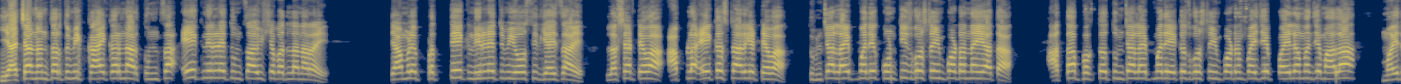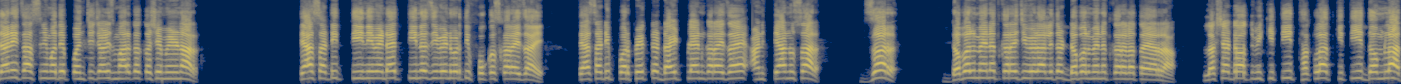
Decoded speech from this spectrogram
याच्यानंतर तुम्ही काय करणार? तुमचा एक निर्णय तुमचं आयुष्य बदलणार आहे. त्यामुळे प्रत्येक निर्णय तुम्ही व्यवस्थित घ्यायचा आहे. लक्षात ठेवा आपला एकच टार्गेट ठेवा. तुमच्या लाईफमध्ये कोणतीच गोष्ट इम्पॉर्टंट नाही आता. आता फक्त तुमच्या लाईफमध्ये एकच गोष्ट इम्पॉर्टंट पाहिजे. पहिलं म्हणजे मला मैदानी चाचणीमध्ये पंचेचाळीस मार्क कसे मिळणार? त्यासाठी तीन इव्हेंट आहेत. तीनच इव्हेंट वरती फोकस करायचा आहे. त्यासाठी परफेक्ट डाईट प्लॅन करायचा आहे आणि त्यानुसार जर डबल मेहनत करायची वेळ आली तर डबल मेहनत करायला तयार राहा. लक्षात ठेवा तुम्ही किती थकलात किती दमलात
